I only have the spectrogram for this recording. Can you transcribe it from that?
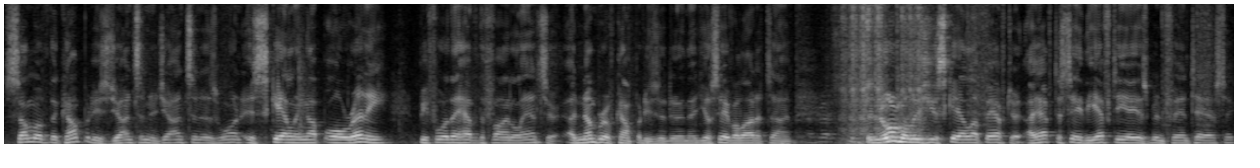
some of the companies, Johnson and Johnson is one, is scaling up already before they have the final answer. A number of companies are doing that. You'll save a lot of time. The normal is you scale up after. I have to say the FDA has been fantastic.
